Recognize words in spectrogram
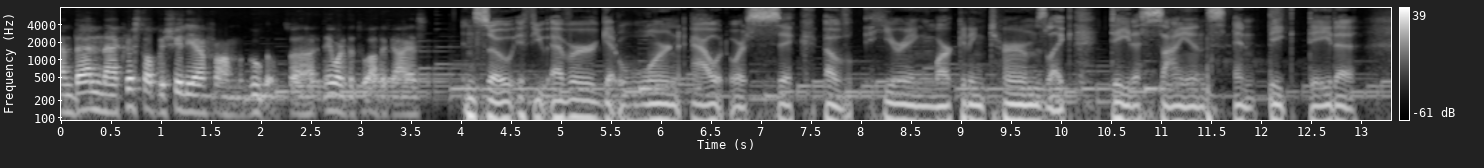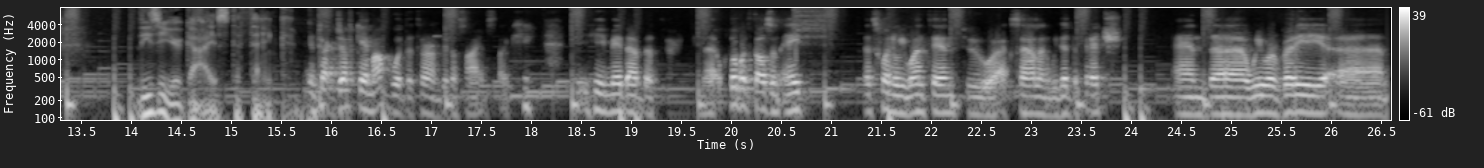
and then uh, Christophe Bisciglia from Google. So they were the two other guys. And so, if you ever get worn out or sick of hearing marketing terms like data science and big data, these are your guys to thank. In fact, Jeff came up with the term data science. Like he, he made up that October 2008, that's when we went into Accel and we did the pitch. And uh, we were very uh,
